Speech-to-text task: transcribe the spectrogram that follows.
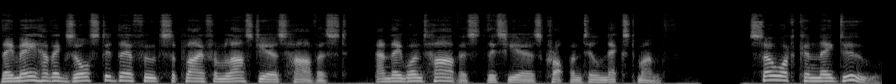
They may have exhausted their food supply from last year's harvest, and they won't harvest this year's crop until next month. So what can they do?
